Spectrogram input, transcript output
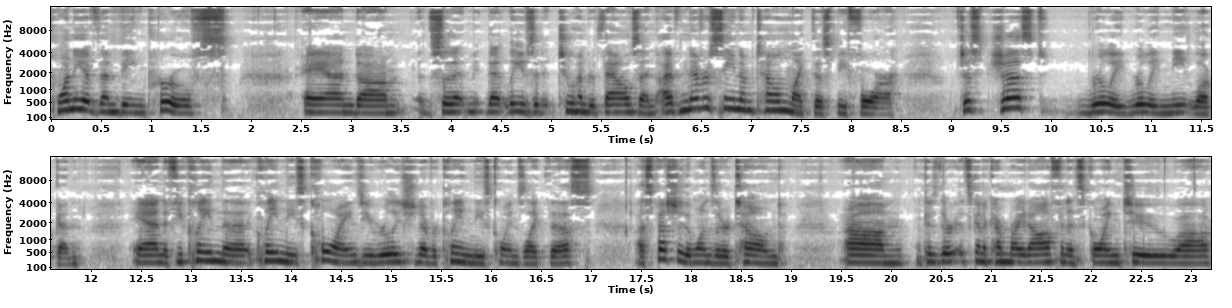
20 of them being proofs. And um, so that that leaves it at 200,000. I've never seen them toned like this before. Just just really, really neat looking. And if you clean the clean these coins, you really should never clean these coins like this, especially the ones that are toned. Um, because it's going to come right off and it's going to... Uh,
